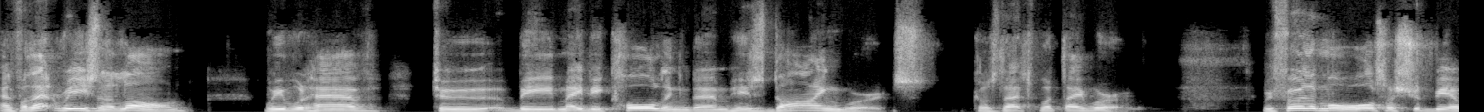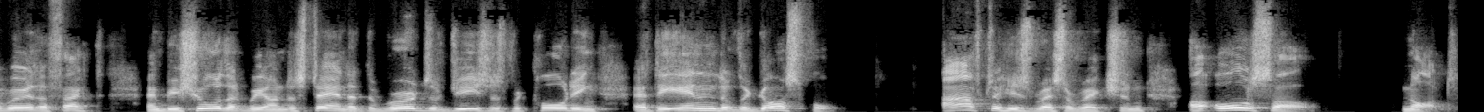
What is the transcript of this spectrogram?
And for that reason alone, we would have to be maybe calling them his dying words, because that's what they were. We furthermore also should be aware of the fact and be sure that we understand that the words of Jesus recording at the end of the gospel after his resurrection are also not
